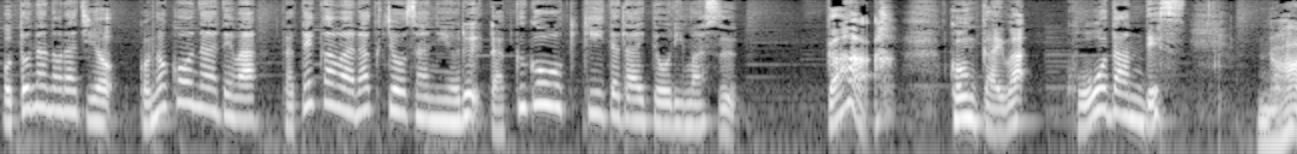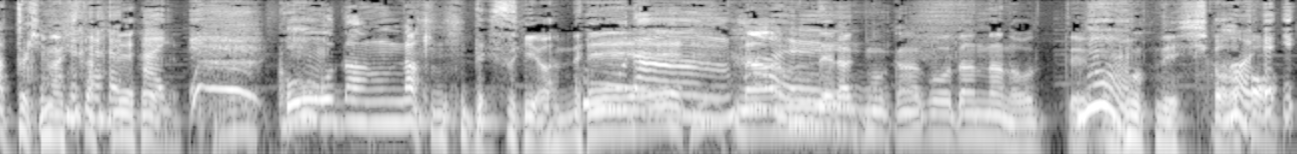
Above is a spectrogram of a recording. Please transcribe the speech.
大人のラジオ。このコーナーでは立川楽長さんによる落語をお聞きいただいております。が今回は講談です。ガーッときましたね。はい講談なんですよね。講談なんではい落語家が講談なのって思うでしょう。はい、えい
